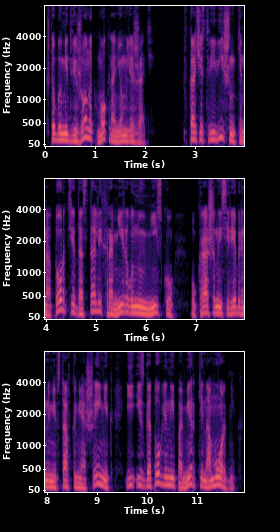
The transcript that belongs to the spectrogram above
чтобы медвежонок мог на нем лежать. В качестве вишенки на торте достали хромированную миску, украшенный серебряными вставками ошейник и изготовленный по мерке намордник.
